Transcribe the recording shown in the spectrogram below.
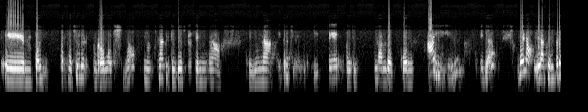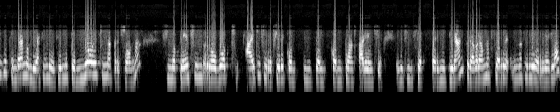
eh, con robots, ¿no? Fíjate que yo estoy en una en una y pues, hablando con alguien, ¿ya? Bueno, las empresas tendrán la obligación de decirme que no es una persona, sino que es un robot. A eso se refiere con, con transparencia. Es decir, se permitirán, pero habrá una serie, una serie de reglas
